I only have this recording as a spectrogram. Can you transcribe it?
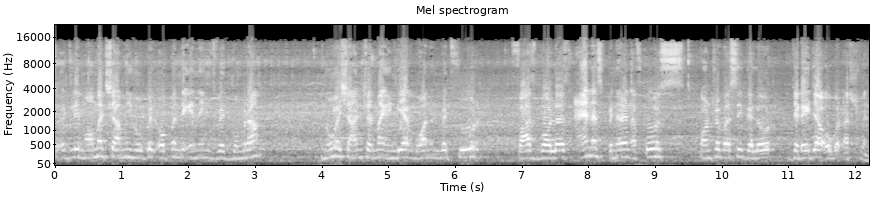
So Italy Mohammad Shami who will open the innings with Bumrah. No Ishant Sharma. India gone with four fast bowlers and a spinner and of course controversy galore Jadeja over Ashwin.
